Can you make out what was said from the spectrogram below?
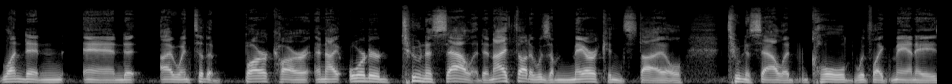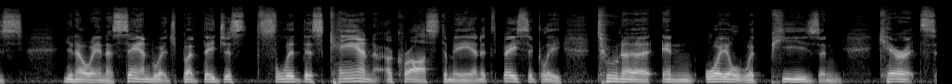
London, and I went to the bar car and I ordered tuna salad, and I thought it was American style tuna salad, cold with like mayonnaise, you know, in a sandwich. But they just slid this can across to me, and it's basically tuna in oil with peas and carrots.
